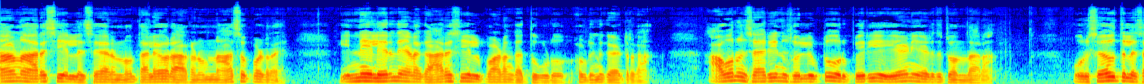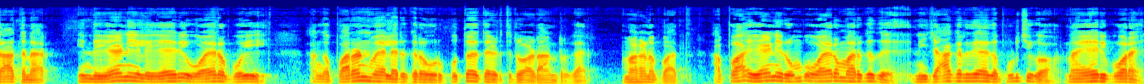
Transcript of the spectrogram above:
நானும் அரசியலில் சேரணும் தலைவர் ஆகணும்னு ஆசைப்பட்றேன். இன்னையிலேருந்து எனக்கு அரசியல் பாடம் கற்றுக் கொடு அப்படின்னு கேட்டிருக்கான். அவரும் சரின்னு சொல்லிவிட்டு ஒரு பெரிய ஏணி எடுத்துகிட்டு வந்தாராம். ஒரு செவுத்தில் சாத்தினார். இந்த ஏணியில் ஏறி உயர போய் அங்கே பரன் மேலே இருக்கிற ஒரு புத்தகத்தை எடுத்துகிட்டு வாடான்ருக்கார் மகனை பார்த்து அப்பா ஏணி ரொம்ப உயரமாக இருக்குது. நீ ஜாக்கிரதையாக இதை பிடிச்சிக்கோ. நான் ஏறி போகிறேன்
